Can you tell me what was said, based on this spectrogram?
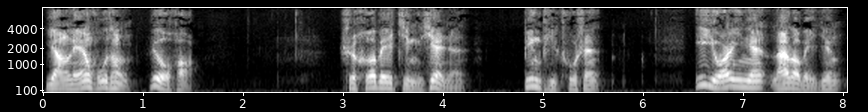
养莲胡同六号，是河北景县人，兵痞出身。一九二一年来到北京，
